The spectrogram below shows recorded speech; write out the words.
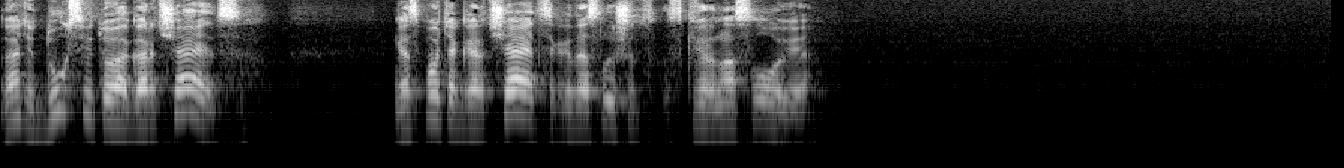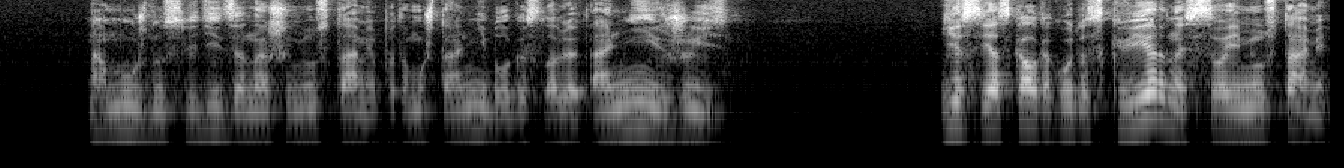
Знаете, Дух Святой огорчается. Господь огорчается, когда слышит сквернословие. Нам нужно следить за нашими устами, потому что они благословляют, они жизнь. Если я сказал какую-то скверность своими устами,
